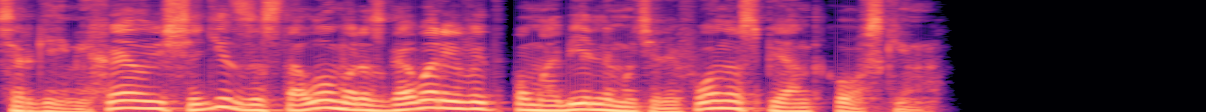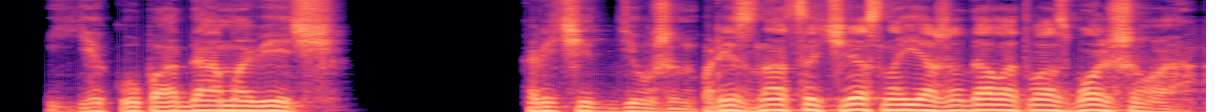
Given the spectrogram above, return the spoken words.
Сергей Михайлович сидит за столом и разговаривает по мобильному телефону с Пиантковским. «Якуб Адамович!» — кричит Дюжин. «Признаться честно, я ожидал от вас большего.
